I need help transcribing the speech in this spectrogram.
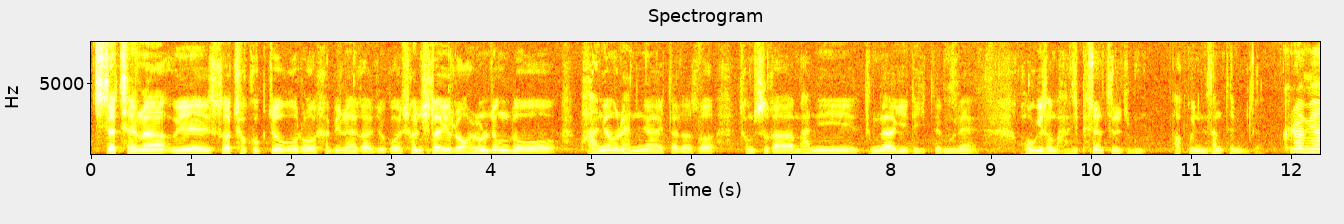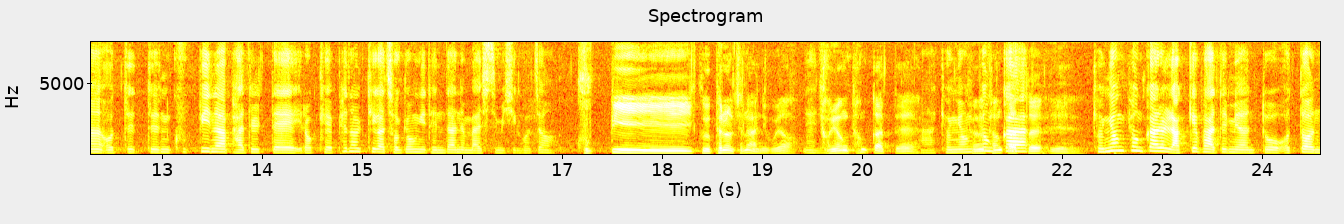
지자체나 의회에서 적극적으로 협의를 해가지고 현실화율을 어느 정도 반영을 했냐에 따라서 점수가 많이 등락이 되기 때문에 거기서 많이 페널티를 좀 받고 있는 상태입니다. 그러면 어쨌든 국비나 받을 때 이렇게 페널티가 적용이 된다는 말씀이신 거죠? 국비 그 페널티는 아니고요. 네네. 경영 평가 때 아, 경영 평가 때 예. 경영 평가를 낮게 받으면 또 어떤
